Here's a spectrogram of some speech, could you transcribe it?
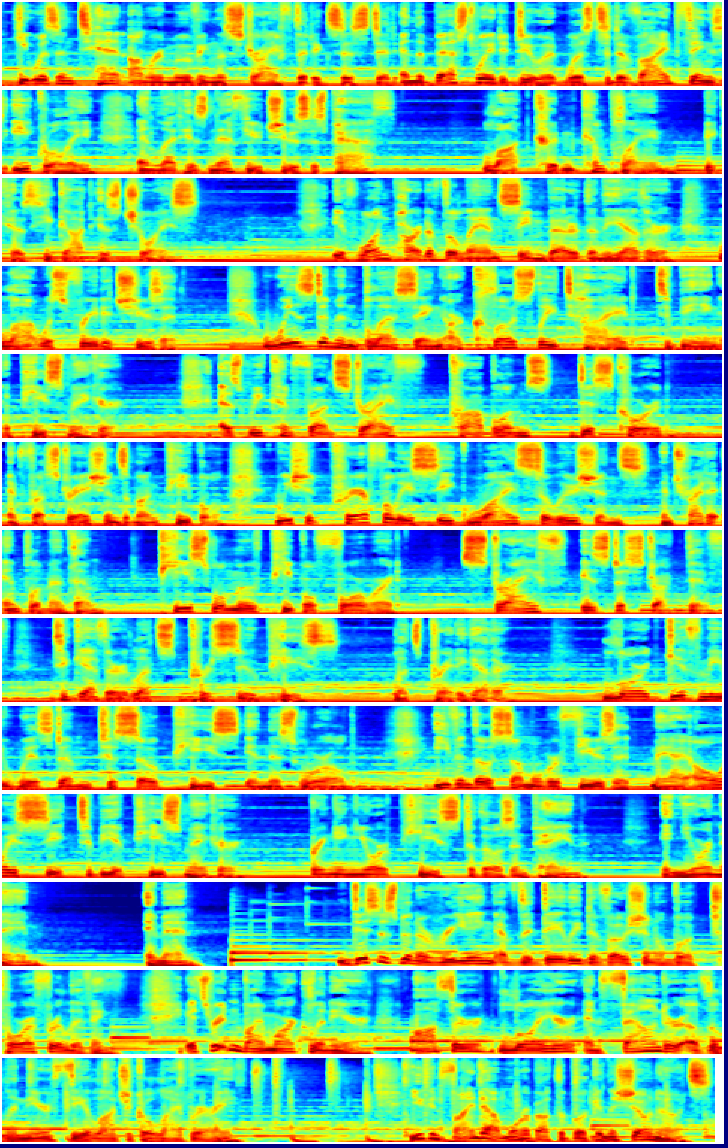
He was intent on removing the strife that existed, and the best way to do it was to divide things equally and let his nephew choose his path. Lot couldn't complain because he got his choice. If one part of the land seemed better than the other, Lot was free to choose it. Wisdom and blessing are closely tied to being a peacemaker. As we confront strife, problems, discord, and frustrations among people, we should prayerfully seek wise solutions and try to implement them. Peace will move people forward. Strife is destructive. Together, let's pursue peace. Let's pray together. Lord, give me wisdom to sow peace in this world. Even though some will refuse it, may I always seek to be a peacemaker, bringing your peace to those in pain. In your name, amen. This has been a reading of the daily devotional book Torah for Living. It's written by Mark Lanier, author, lawyer, and founder of the Lanier Theological Library. You can find out more about the book in the show notes,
